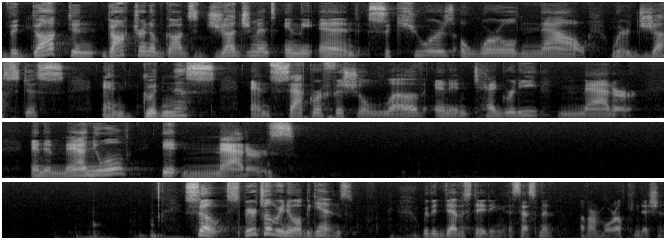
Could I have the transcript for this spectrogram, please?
The doctrine, doctrine of God's judgment in the end secures a world now where justice and goodness and sacrificial love and integrity matter. And Emmanuel, it matters. So, spiritual renewal begins with a devastating assessment of our moral condition.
